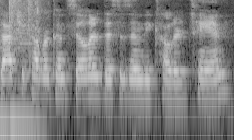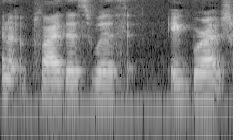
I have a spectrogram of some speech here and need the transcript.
Gotcha Covered Concealer. This is in the color tan. I'm going to apply this with a brush.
